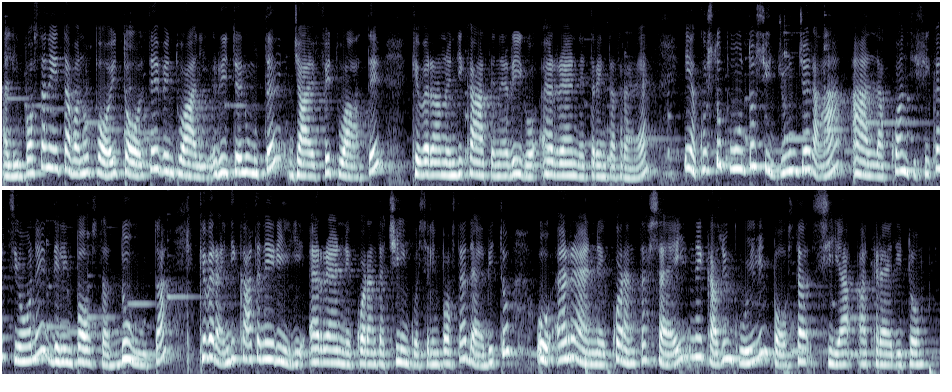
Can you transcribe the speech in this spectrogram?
All'imposta netta vanno poi tolte eventuali ritenute già effettuate che verranno indicate nel rigo RN33 e a questo punto si giungerà alla quantificazione dell'imposta dovuta che verrà indicata nei righi RN45 se l'imposta è a debito o RN46 nel caso in cui l'imposta sia a credito.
